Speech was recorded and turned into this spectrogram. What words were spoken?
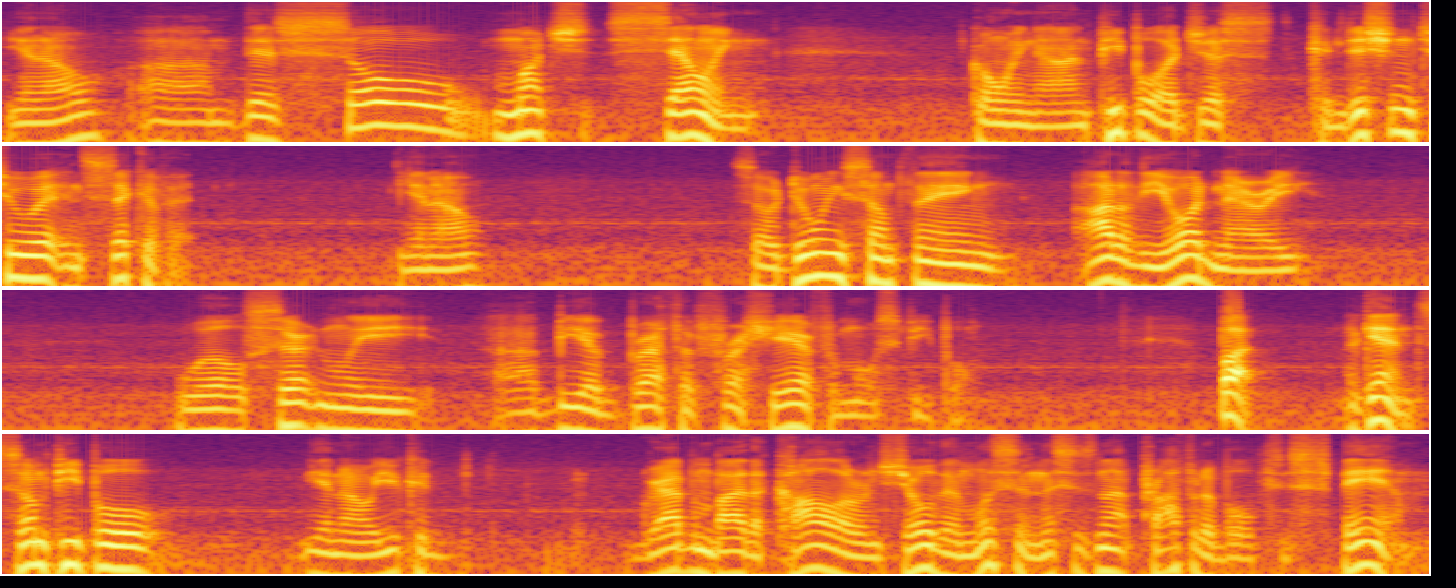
You know, um, there's so much selling going on. People are just conditioned to it and sick of it. You know? So doing something out of the ordinary will certainly uh, be a breath of fresh air for most people. Again, some people, you know, you could grab them by the collar and show them, listen, this is not profitable to spam.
